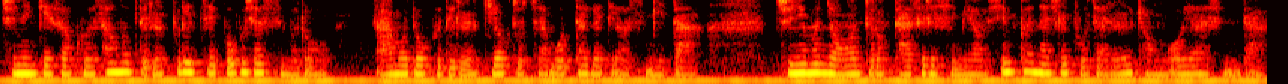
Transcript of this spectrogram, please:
주님께서 그 성읍들을 뿌리째 뽑으셨으므로 아무도 그들을 기억조차 못하게 되었습니다. 주님은 영원토록 다스리시며 심판하실 보좌를 경고히 하신다.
